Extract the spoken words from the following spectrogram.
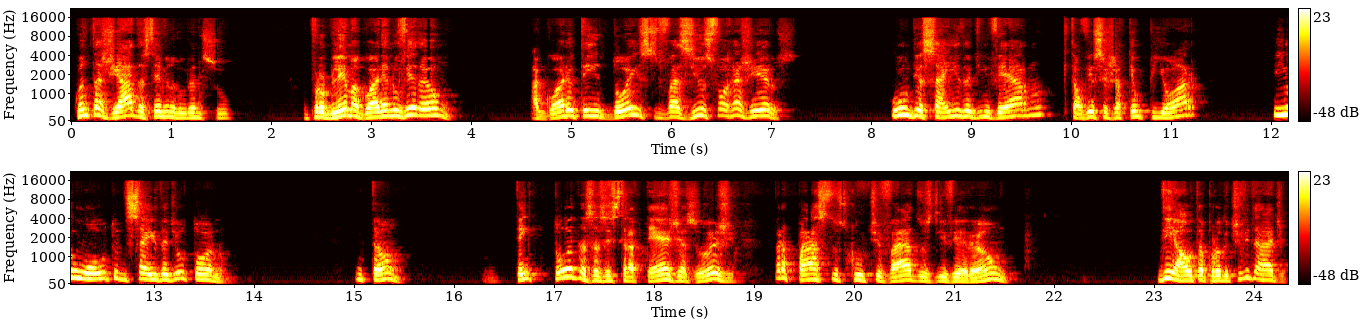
Quantas geadas teve no Rio Grande do Sul? O problema agora é no verão. Agora eu tenho dois vazios forrageiros. Um de saída de inverno talvez seja até o pior, e um outro de saída de outono. Então, tem todas as estratégias hoje para pastos cultivados de verão de alta produtividade.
